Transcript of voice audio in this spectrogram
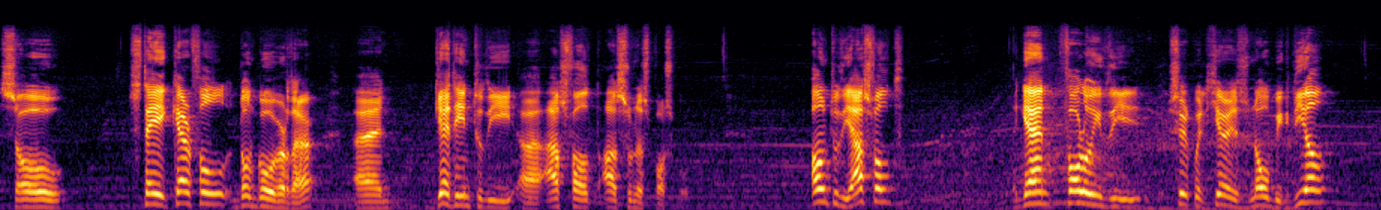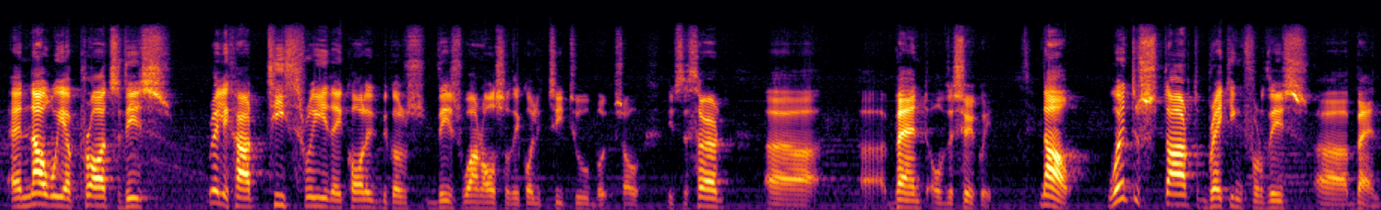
so stay careful, don't go over there, and get into the uh, asphalt as soon as possible. Onto the asphalt. Again, following the circuit here is no big deal. And now we approach this really hard T3, they call it, because this one also they call it T2, but so it's the third uh, uh, bend of the circuit. Now, when to start braking for this uh, bend?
